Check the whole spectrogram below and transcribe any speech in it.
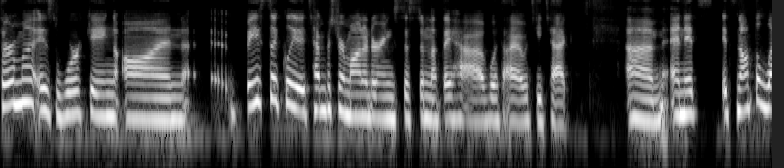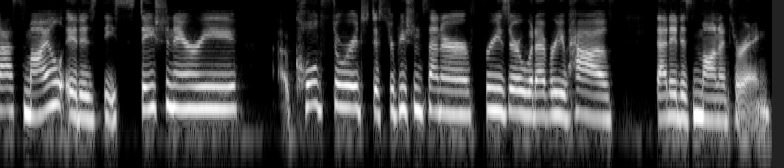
Therma is working on basically a temperature monitoring system that they have with IoT tech um, and it's it's not the last mile; it is the stationary uh, cold storage distribution center, freezer, whatever you have that it is monitoring.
